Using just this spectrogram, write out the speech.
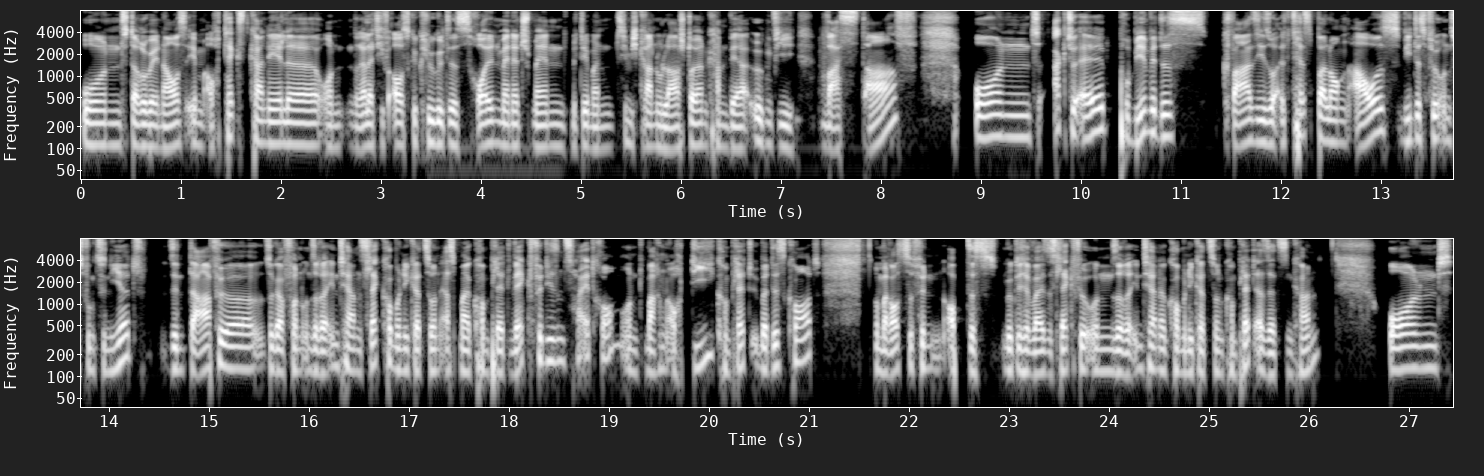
und darüber hinaus eben auch Textkanäle und ein relativ ausgeklügeltes Rollenmanagement, mit dem man ziemlich granular steuern kann, wer irgendwie was darf. Und aktuell probieren wir das quasi so als Testballon aus, wie das für uns funktioniert, sind dafür sogar von unserer internen Slack-Kommunikation erstmal komplett weg für diesen Zeitraum und machen auch die komplett über Discord, um herauszufinden, ob das möglicherweise Slack für unsere interne Kommunikation komplett ersetzen kann. Und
